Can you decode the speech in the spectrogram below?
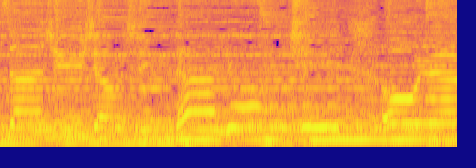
再去相信的勇气。哦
